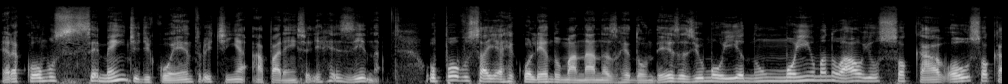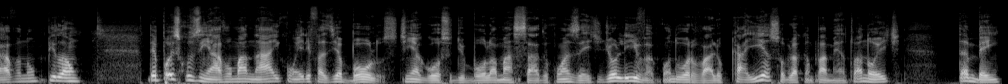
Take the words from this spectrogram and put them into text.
era como semente de coentro e tinha aparência de resina. O povo saía recolhendo o maná nas redondezas e o moía num moinho manual e o socava, ou socava num pilão. Depois cozinhava o maná e com ele fazia bolos. Tinha gosto de bolo amassado com azeite de oliva. Quando o orvalho caía sobre o acampamento à noite, também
